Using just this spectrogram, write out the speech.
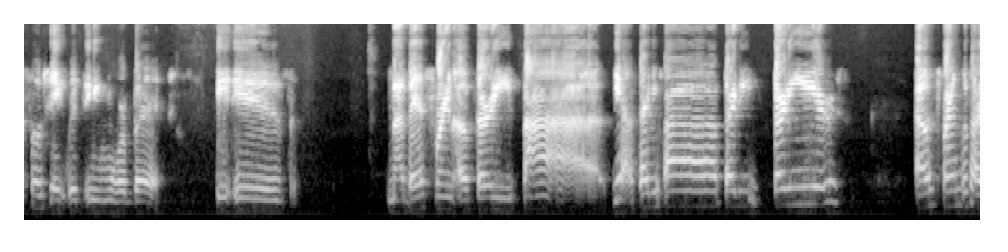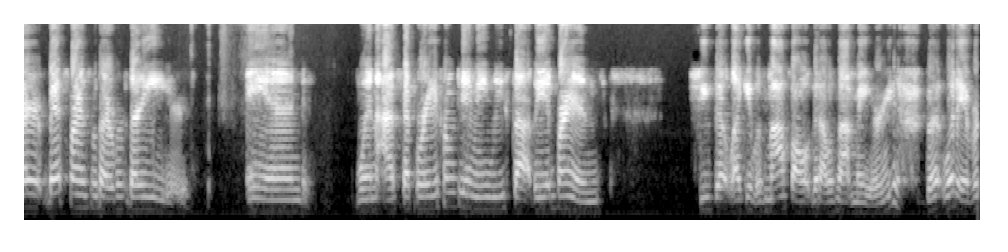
associate with anymore, but it is my best friend of 35, yeah, 35, 30, 30 years. I was friends with her, best friends with her for 30 years. And when I separated from Jimmy, we stopped being friends. She felt like it was my fault that I was not married, but whatever.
